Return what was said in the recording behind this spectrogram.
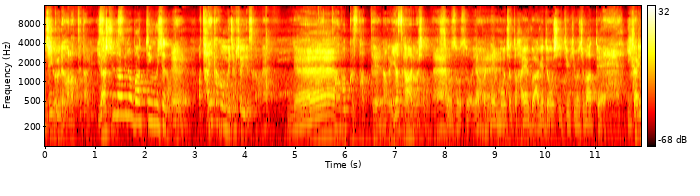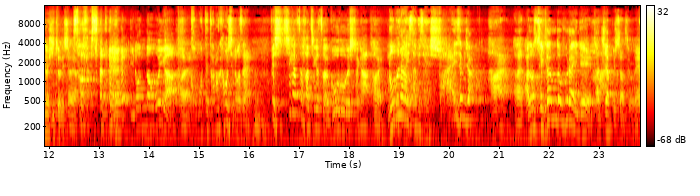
神宮で放ってたり。野手並みのバッティングしてたもんね。ええ。まあ、体格もめちゃくちゃいいですからねね。えバッターボックス立ってなんか威圧感ありましたもんね。そうそうそう。やっぱりね、ええ。もうちょっと早く上げてほしいっていう気持ちもあって怒りのヒットでしたね。そうでしたね。いろんな思いがはい。こもってたのかもしれません、で7月8月は合同でしたが、はい。野村勇選手。はい勇ちゃん、ははい、あのセカンドフライでタッチアップしたんですよい。ね、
